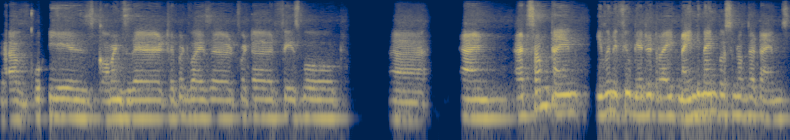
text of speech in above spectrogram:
You have OTAs, comments there, TripAdvisor, Twitter, Facebook. Uh, and at some time, even if you get it right, 99% of the times,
